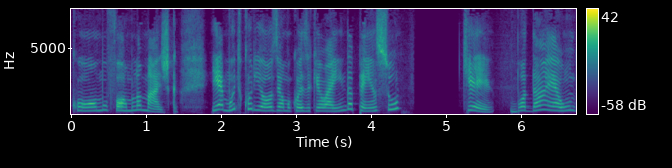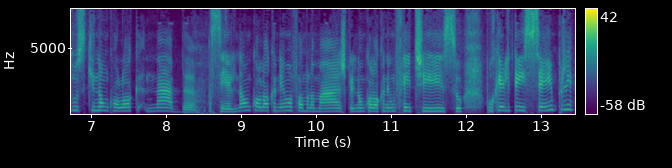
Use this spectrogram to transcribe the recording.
como fórmula mágica. E é muito curioso, é uma coisa que eu ainda penso que Bodan é um dos que não coloca nada. Assim, ele não coloca nenhuma fórmula mágica, ele não coloca nenhum feitiço, porque ele tem sempre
